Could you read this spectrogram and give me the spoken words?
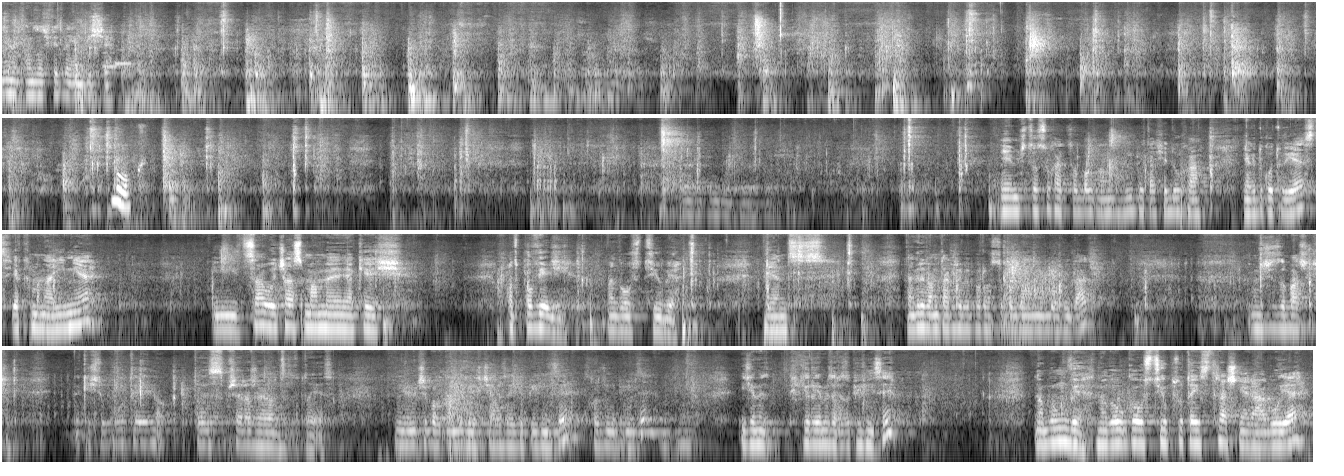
Nie wiem, tam z oświetleniem pisze. Bóg. Wiem, czy to słuchać, co Bogdan mówi. Pyta się ducha, jak długo tu jest, jak ma na imię. I cały czas mamy jakieś odpowiedzi na GhostTube. Więc nagrywam tak, żeby po prostu Bogdana nie było widać. Możecie zobaczyć. Jakieś tu buty, no to jest przerażające, co to jest. Nie wiem, czy Bogdan będzie chciał zejść do piwnicy. Schodzimy do piwnicy? Idziemy, kierujemy zaraz do piwnicy. No bo mówię, no GhostTube tutaj strasznie reaguje.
